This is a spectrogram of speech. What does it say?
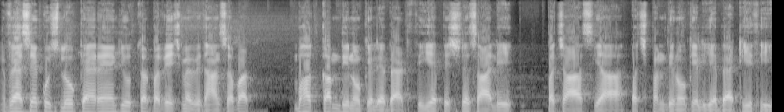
वैसे कुछ लोग कह रहे हैं कि उत्तर प्रदेश में विधानसभा बहुत कम दिनों के लिए बैठती है, पिछले साल ही पचास या पचपन दिनों के लिए बैठी थी।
